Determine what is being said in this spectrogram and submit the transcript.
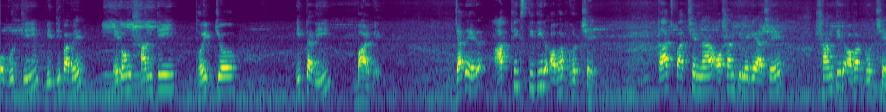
ও বুদ্ধি বৃদ্ধি পাবে এবং শান্তি, ধৈর্য ইত্যাদি বাড়বে। যাদের আর্থিক স্থিতির অভাব ঘটছে, কাজ পাচ্ছেন না, অশান্তি লেগে আছে, শান্তির অভাব ঘটছে,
